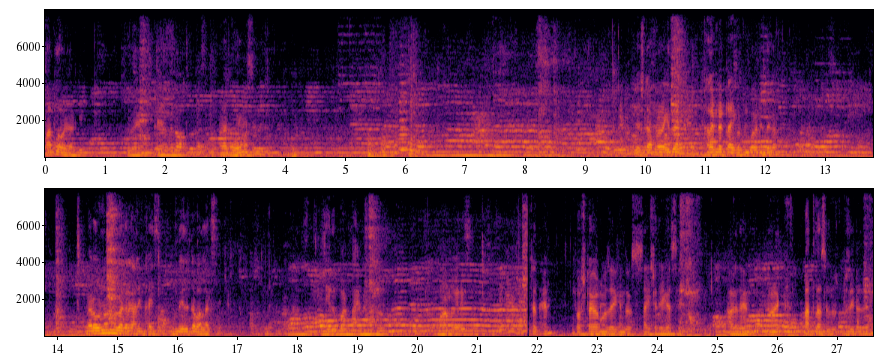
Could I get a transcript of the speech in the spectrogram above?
পাতলা হয় আর কি। আর গরম আছে। টেস্টটা আপনারা কিন্তু হালিমটা ট্রাই করতে পারেন এই জায়গা আর অন্য অন্য জায়গার হালিম খাইছি, কিন্তু এদেরটা ভালো লাগছে। জিরো পয়েন্ট ফাইভ হয়ে দেখেন, দশ টাকা অনুযায়ী কিন্তু সাইজটা ঠিক আছে। আর দেখেন অনেক পাতলা আছে লুচিটা দেখেন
